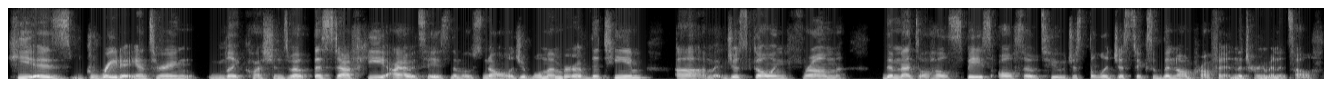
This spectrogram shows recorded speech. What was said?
he is great at answering like questions about this stuff. He, I would say, is the most knowledgeable member of the team. Um, just going from the mental health space also to just the logistics of the nonprofit and the tournament itself.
